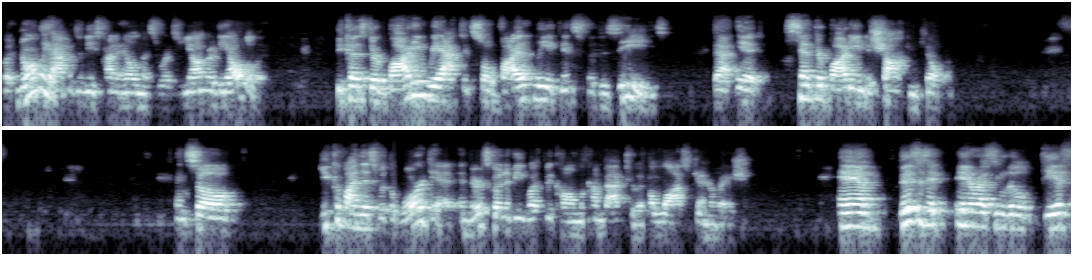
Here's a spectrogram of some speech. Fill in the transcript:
what normally happens in these kind of illnesses, where it's young or the elderly, because their body reacted so violently against the disease that it sent their body into shock and killed them. And so you combine this with the war dead, and there's going to be what we call, and we'll come back to it, a lost generation. And this is an interesting little GIF.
